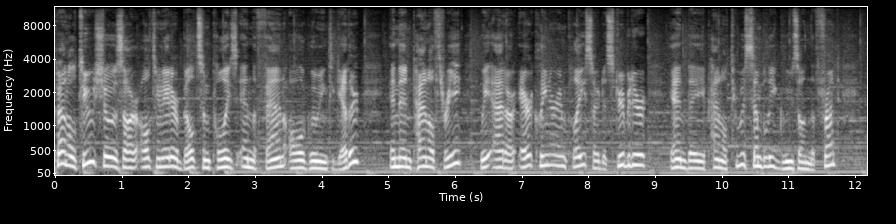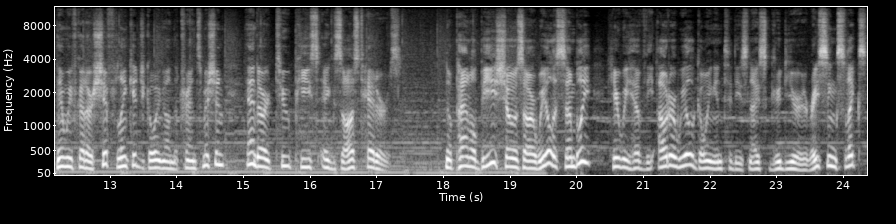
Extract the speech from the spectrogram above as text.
Panel 2 shows our alternator, belts and pulleys, and the fan all gluing together. And then panel 3, we add our air cleaner in place, our distributor, and the panel 2 assembly glues on the front. Then we've got our shift linkage going on the transmission, and our two-piece exhaust headers. Now panel B shows our wheel assembly. Here we have the outer wheel going into these nice Goodyear racing slicks.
